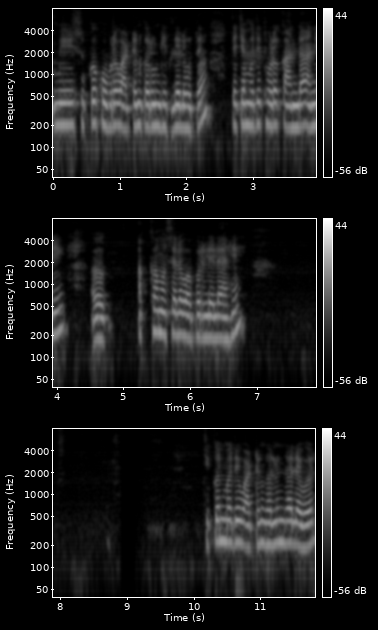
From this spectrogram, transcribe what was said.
मी सुकं खोबरं वाटण करून घेतलेलं होतं. त्याच्यामध्ये थोडं कांदा आणि अख्खा मसाला वापरलेला आहे. चिकनमध्ये वाटण घालून झाल्यावर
